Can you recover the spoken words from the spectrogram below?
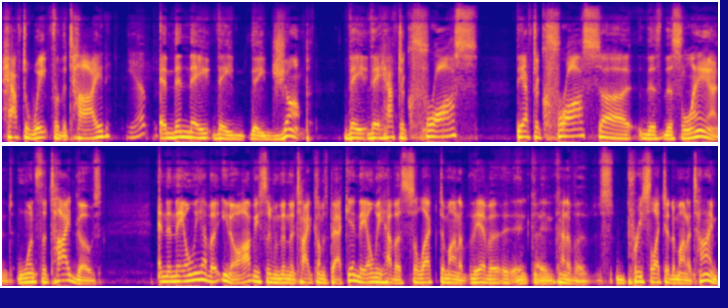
have to wait for the tide Yep. and then they they they jump. They they have to cross. They have to cross uh, this this land once the tide goes, and then they only have a you know obviously when then the tide comes back in, they only have a select amount of they have a, a- a kind of a pre-selected amount of time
